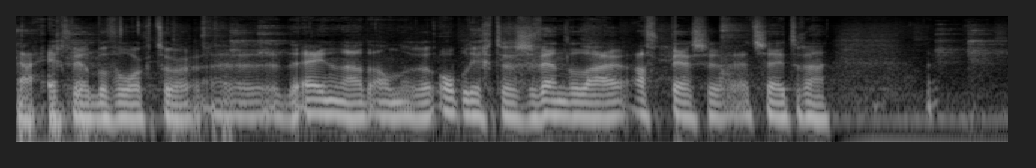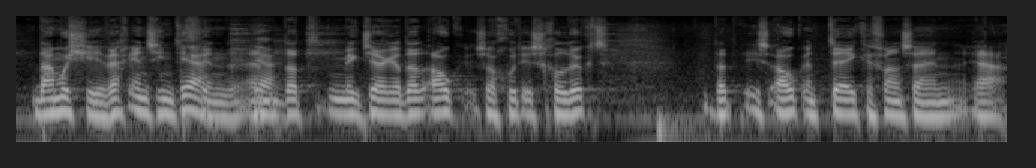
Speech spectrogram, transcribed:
Ja, echt werd bevolkt door eh, de ene na de andere oplichter, zwendelaar, afpersen, et cetera. Daar moest je je weg in zien te Ja, vinden. En ja. dat Mick Jagger dat ook zo goed is gelukt... dat is ook een teken van zijn, ja,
